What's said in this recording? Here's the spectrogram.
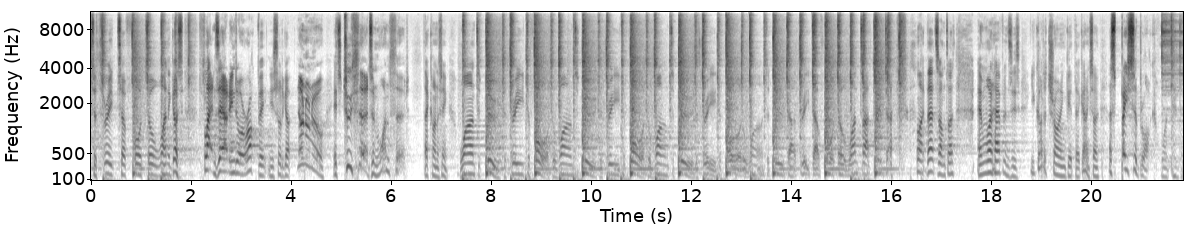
to three to four to one. It goes, flattens out into a rock beat, and you sort of go, no, no, no, it's two thirds and one third. That kind of thing. One to two to three to four to one to two to three to four to one to two to three to four to one to two to three to four to one to two to like that sometimes. And what happens is you've got to try and get that going. So a spacer block one and a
